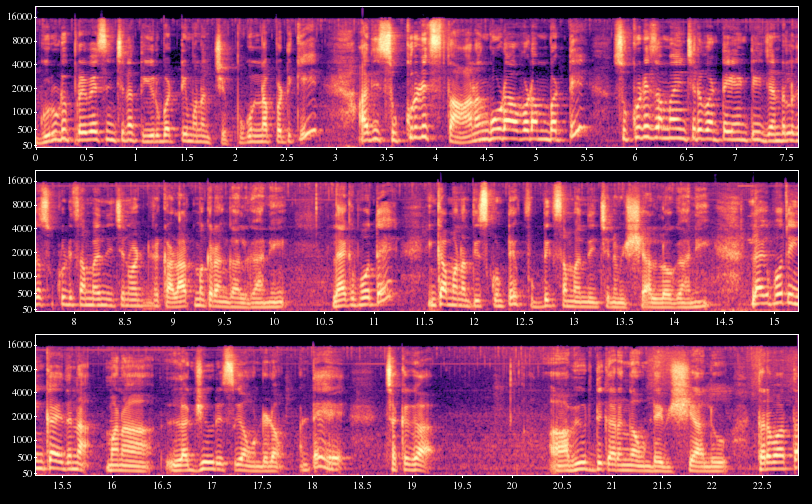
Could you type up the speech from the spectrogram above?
గురుడు ప్రవేశించిన తీరు బట్టి మనం చెప్పుకున్నప్పటికీ అది శుక్రుడి స్థానం కూడా అవ్వడం బట్టి శుక్రుడికి సంబంధించినవంటే ఏంటి? జనరల్గా శుక్రుడికి సంబంధించినటువంటి కళాత్మక రంగాలు కానీ లేకపోతే ఇంకా మనం తీసుకుంటే ఫుడ్కి సంబంధించిన విషయాల్లో కానీ లేకపోతే ఇంకా ఏదైనా మన లగ్జూరియస్గా ఉండడం అంటే చక్కగా అభివృద్ధికరంగా ఉండే విషయాలు తర్వాత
